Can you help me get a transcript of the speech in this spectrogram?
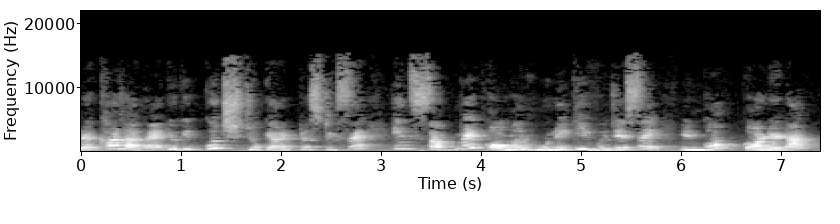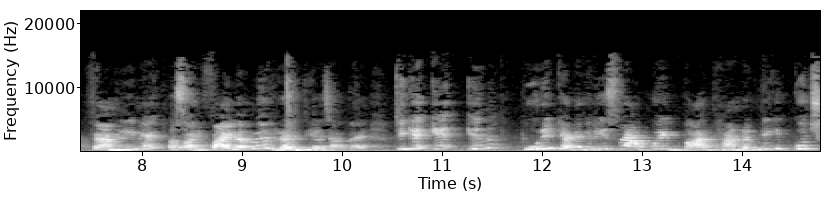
रखा जाता है क्योंकि कुछ जो कैरेक्टरिस्टिक्स है, इन सब में कॉमन होने की वजह से इनको कॉर्डेटा फैमिली में सॉरी फाइलम में रख दिया जाता है। ठीक है? इन पूरी कैटेगरीज में आपको एक बात ध्यान रखनी कि कुछ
